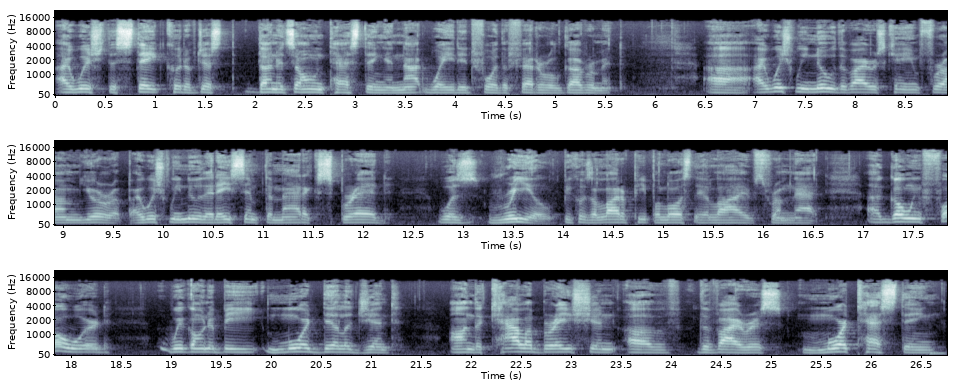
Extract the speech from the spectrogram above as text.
I wish the state could have just done its own testing and not waited for the federal government. Uh, I wish we knew the virus came from Europe. I wish we knew that asymptomatic spread was real because a lot of people lost their lives from that. Uh, going forward, we're going to be more diligent on the calibration of the virus, more testing,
